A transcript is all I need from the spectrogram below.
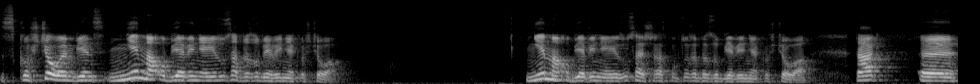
z Kościołem, więc nie ma objawienia Jezusa bez objawienia Kościoła. Nie ma objawienia Jezusa, jeszcze raz powtórzę, bez objawienia Kościoła. Tak? E,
